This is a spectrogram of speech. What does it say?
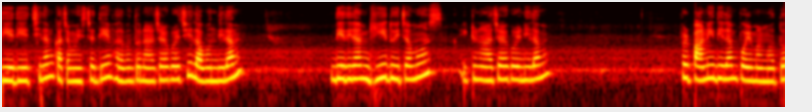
দিয়ে দিয়েছিলাম। কাঁচামরিচটা দিয়ে ভালো মতো নাড়াচাড়া করেছি, লবণ দিলাম। দিয়ে দিলাম ঘি দুই চামচ, একটু নাড়াচাড়া করে নিলাম। এবার পানি দিলাম পরিমাণ মতো।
